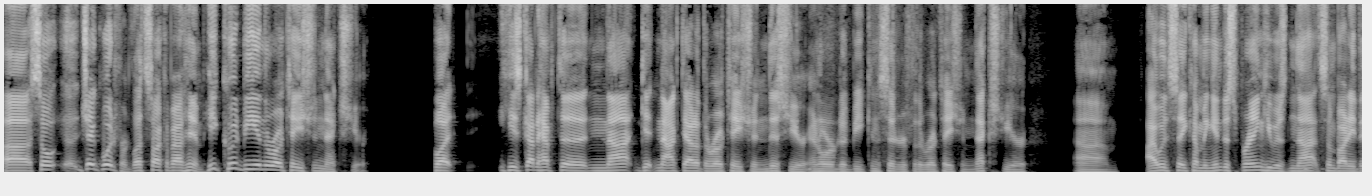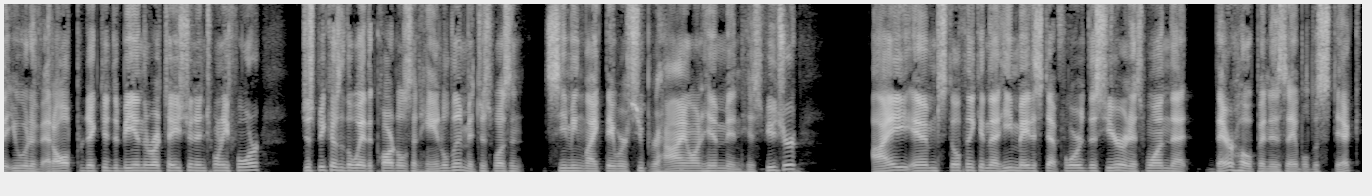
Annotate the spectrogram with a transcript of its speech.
Uh, so uh, Jake Woodford, let's talk about him. He could be in the rotation next year, but he's got to have to not get knocked out of the rotation this year in order to be considered for the rotation next year. Um, I would say coming into spring, he was not somebody that you would have at all predicted to be in the rotation in 24, just because of the way the Cardinals had handled him. It just wasn't seeming like they were super high on him in his future. I am still thinking that he made a step forward this year, and it's one that they're hoping is able to stick.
